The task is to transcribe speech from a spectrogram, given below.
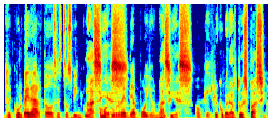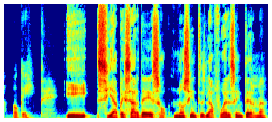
recuperar Porque todos estos vínculos, como es. tu red de apoyo, ¿no? Así es. Okay. Recuperar tu espacio. Ok. Y si a pesar de eso no sientes la fuerza interna,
